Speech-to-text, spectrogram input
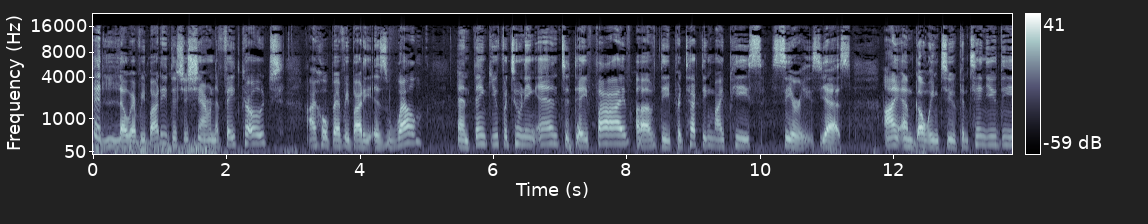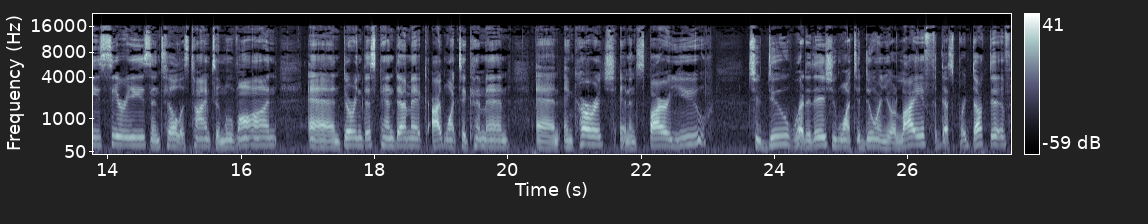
Hello, everybody. This is Sharon, the Faith Coach. I hope everybody is well. And thank you for tuning in to day five of the Protecting My Peace series. Yes, I am going to continue these series until it's time to move on. And during this pandemic, I want to come in and encourage and inspire you to do what it is you want to do in your life that's productive,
